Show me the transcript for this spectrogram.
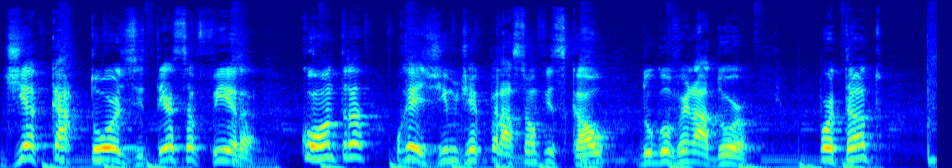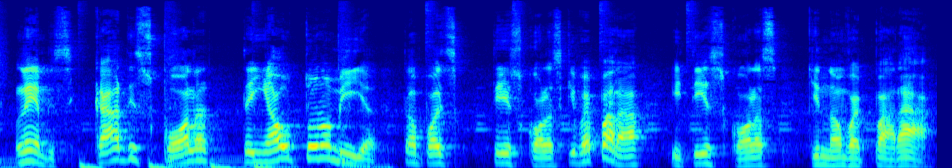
dia 14, terça-feira, contra o regime de recuperação fiscal do governador. Portanto, lembre-se, cada escola tem autonomia. Então pode ter escolas que vai parar e ter escolas que não vai parar.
